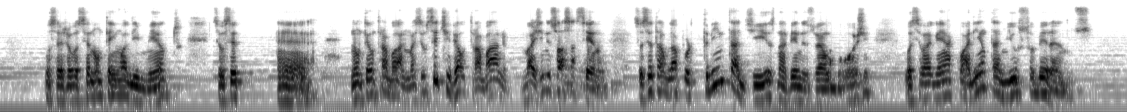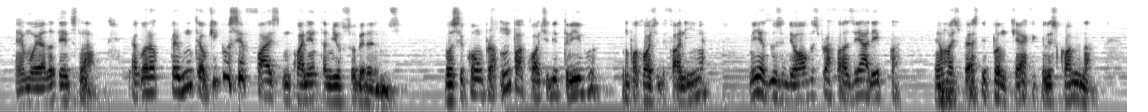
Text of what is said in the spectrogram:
ou seja, você não tem um alimento, se você é, não tem um trabalho, mas se você tiver o trabalho, imagine só essa cena. Se você trabalhar por 30 dias na Venezuela hoje, você vai ganhar 40 mil soberanos. É a moeda deles lá. Agora, a pergunta é: o que, que você faz com 40 mil soberanos? Você compra um pacote de trigo, um pacote de farinha, meia dúzia de ovos para fazer arepa. É uma espécie de panqueca que eles comem lá.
